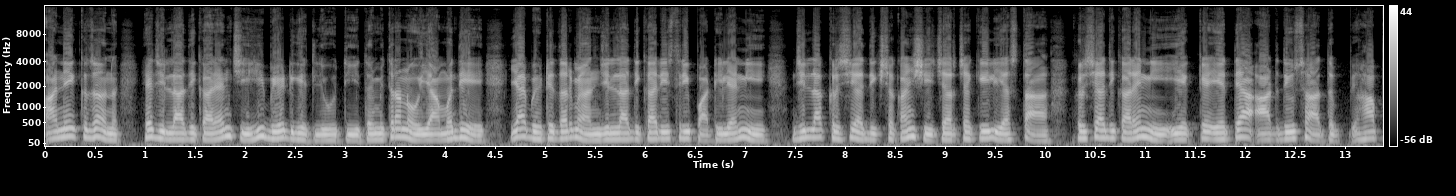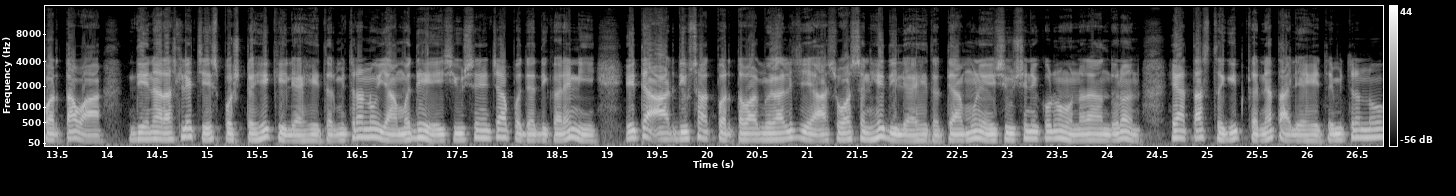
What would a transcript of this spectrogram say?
अनेक जण या जिल्हाधिकाऱ्यांची ही भेट घेतली होती. तर मित्रांनो यामध्ये या भेटीदरम्यान जिल्हाधिकारी श्री पाटील यांनी जिल्हा कृषी अधीक्षकांशी चर्चा केली असता कृषी अधिकाऱ्यांनी एक येत्या आठ दिवसात हा परतावा देणार असल्याचे स्पष्ट हे केले आहे. तर मित्रांनो यामध्ये शिवसेनेच्या पदाधिकाऱ्यांनी येत्या आठ दिवसात परतावा मिळाल्याचे आश्वासन हे दिले आहे. तर त्यामुळे शिवसेनेकडून होणारे आंदोलन हे आता स्थगित करण्यात आले आहे. तर मित्रांनो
